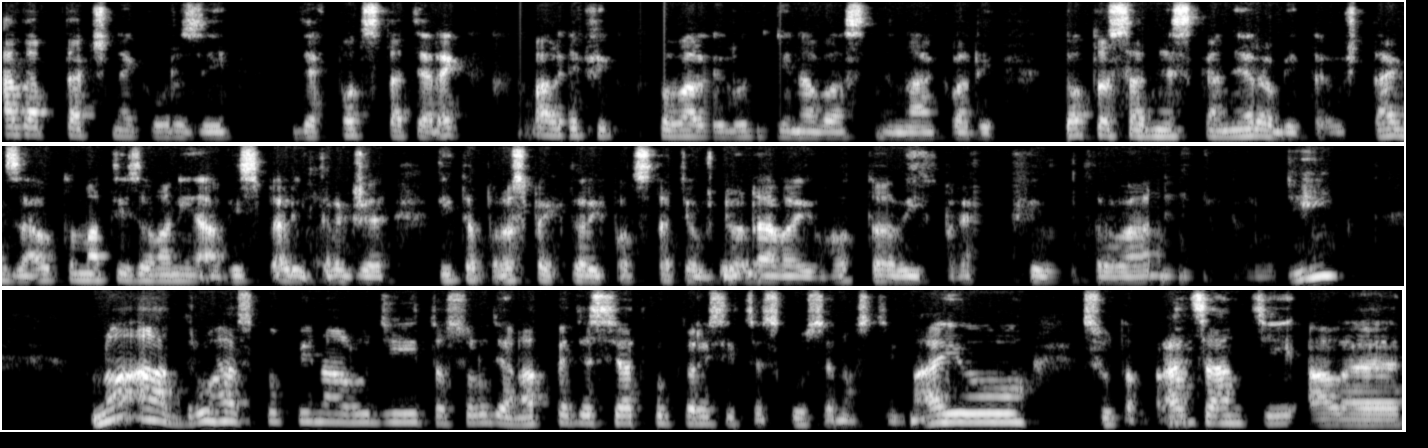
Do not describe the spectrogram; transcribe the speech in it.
adaptačné kurzy, kde v podstate rekvalifikovali ľudí na vlastné náklady. Toto sa dneska nerobí. To je už tak zautomatizovaný a vyspelý trh, že títo prospektory v podstate už dodávajú hotových, prefiltrovaných ľudí. No a druhá skupina ľudí, to sú ľudia nad 50, ktorí síce skúsenosti majú, sú to pracanti, ale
